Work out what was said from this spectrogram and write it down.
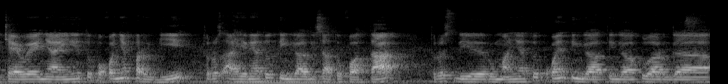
ceweknya ini tuh pokoknya pergi terus akhirnya tuh tinggal di satu kota terus di rumahnya tuh pokoknya tinggal tinggal keluarga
